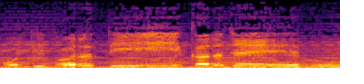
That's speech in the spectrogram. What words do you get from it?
મોટી ભરતી કરજે ભૂ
